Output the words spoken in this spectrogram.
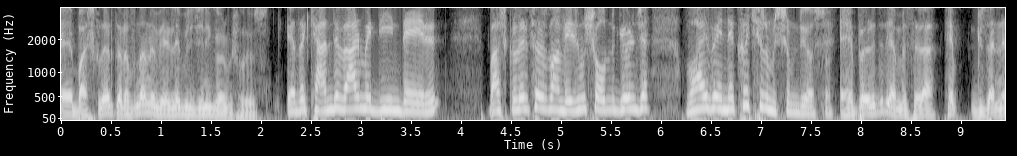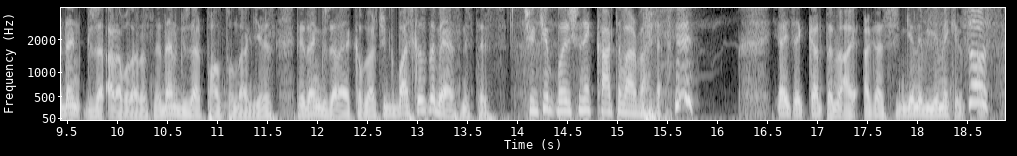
e, başkaları tarafından da verilebileceğini görmüş oluyorsun. Ya da kendi vermediğin değerin başkaları tarafından verilmiş olduğunu görünce vay be ne kaçırmışım diyorsun. E hep öyledir ya mesela hep güzel neden güzel arabalar alırız neden güzel pantolonlar giyeriz neden güzel ayakkabılar çünkü başkası da beğensin isteriz. Çünkü Barış'ın ek kartı var bende. Ya hiç ek kart deme Ay, arkadaş şimdi gene bir yemek yedik. Sus.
